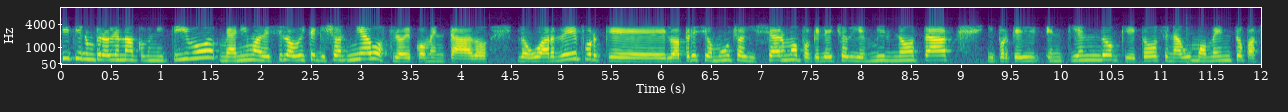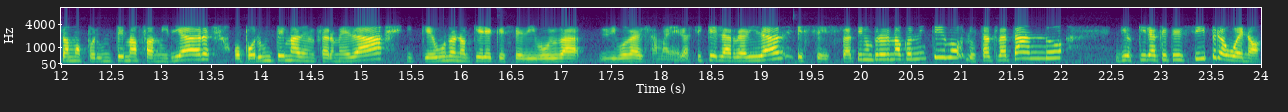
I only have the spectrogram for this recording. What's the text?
sí tiene un problema cognitivo, me animo a decirlo, viste que yo ni a vos te lo he comentado, lo guardé porque lo aprecio mucho a Guillermo, porque le he hecho 10.000 notas y porque entiendo que todos en algún momento pasamos por un tema familiar o por un tema de enfermedad y que uno no quiere que se divulga, divulga de esa manera. Así que la realidad es esa, tiene un problema cognitivo, lo está tratando, Dios quiera que te sí, pero bueno,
